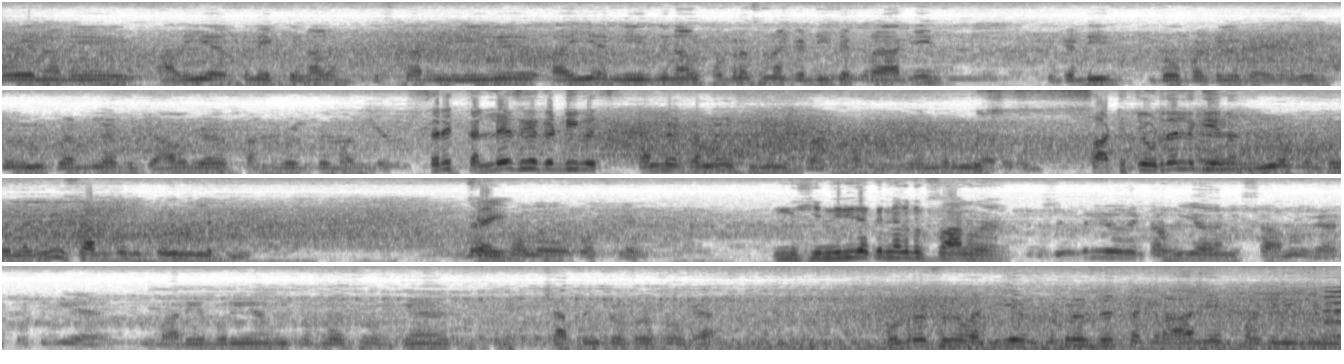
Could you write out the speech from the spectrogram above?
ਉਹ ਇਹਨਾਂ ਨੇ ਖਾ ਲਈ ਹੈ ਭਲੇਖੇ ਨਾਲ। ਇਸ ਕਾਰਨ ਨੀਂਦ ਆਈ ਹੈ ਨੀਂਦ ਦੇ ਨਾਲ ਫੁੱਟਰਸ ਨਾਲ ਗੱਡੀ ਟਕਰਾ ਕੇ ਤੇ ਗੱਡੀ ਦੋ ਪਲਟੀਆਂ ਪੈ ਗਈਆਂ ਵਿੱਚੋਂ ਇਹਨੂੰ ਕੱਢ ਲਿਆ ਬਚਾਅ ਹੋ ਗਿਆ ਸੱਟ ਫੇਟ ਤੋਂ ਬਚ ਗਿਆ। ਸਰ ਇਕੱਲੇ ਸੀ ਗੱਡੀ ਵਿੱਚ? ਕੱਲੇ ਕੱਲੇ ਸੀਗੇ ਇੰਸਪੈਕਟਰ ਸਾਹਿਬ ਅੰਦਰ ਨਹੀਂ ਸੱਟ ਚੋਟ ਤਾਂ ਲੱਗੀ ਇਹਨਾਂ ਨੂੰ? ਜੀਓ ਕੰਟਰੋਲ ਲੱਗੀ ਸਭ ਤੋਂ ਕੋਈ ਨਹੀਂ ਲੱਗੀ। ਸਹੀ। ਬਿਲਕੁਲ ਓਕੇ। ਮਸ਼ੀਨਰੀ ਦਾ ਕਿੰਨਾ ਕੁ ਨੁਕਸਾਨ ਹੋਇਆ? ਸਿੰਦਰੀ ਉਹਦੇ ਕਾਫੀ ਜ਼ਿਆਦਾ ਨੁਕਸਾਨ ਹੋ ਗਿਆ ਕੁਝ ਵੀ ਹੈ ਬਾਰੀਆਂ ਬੁਰੀਆਂ ਵੀ ਟੁੱਟਸ ਹੋ ਗਈਆਂ ਛਾਪੀ ਟੁੱਟਸ ਹੋ ਗਿਆ। ਫੁੱਟਰਸ ਨੂੰ ਵੱਜੀ ਫੁੱਟਰਸ ਦੇ ਟਕਰਾ ਕੇ ਪਲਟੀਆਂ ਪਈਆਂ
